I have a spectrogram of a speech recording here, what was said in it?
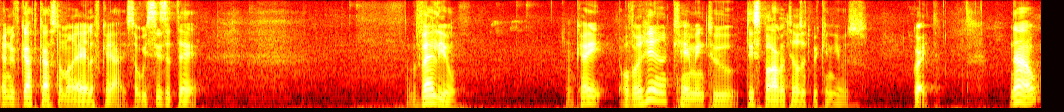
and we've got customer ALFKI. So we see that the value okay over here came into these parameters that we can use great now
